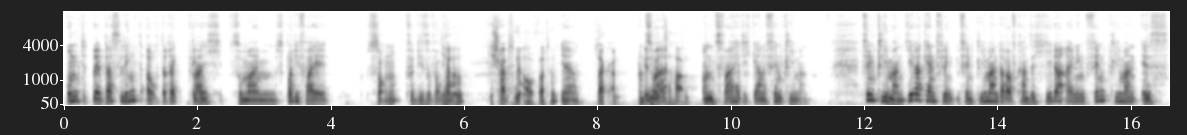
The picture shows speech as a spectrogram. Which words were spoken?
und äh, das linkt auch direkt gleich zu meinem Spotify-Song für diese Woche. Ja. Ich schreibe es mir auf, warte. Ja. Sag an. Und Wen zwar- willst du haben? Und zwar hätte ich gerne Finn Kliman. Finn Kliman, jeder kennt Finn Kliman, darauf kann sich jeder einigen. Finn Kliman ist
